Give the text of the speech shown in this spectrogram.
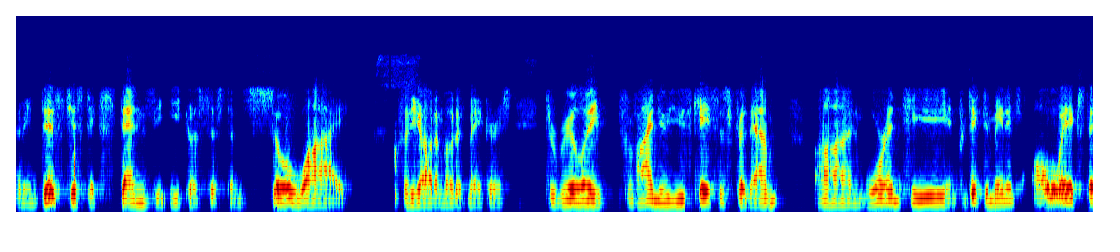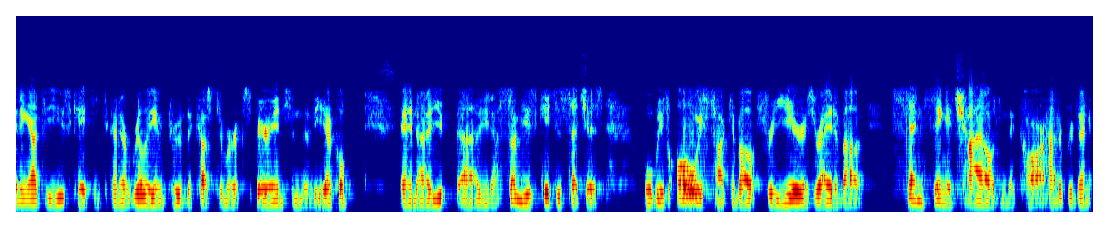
I mean, this just extends the ecosystem so wide for the automotive makers to really provide new use cases for them on warranty and predictive maintenance, all the way extending out to use cases to kind of really improve the customer experience in the vehicle. And, uh, you, uh, you know, some use cases such as what we've always talked about for years, right? About sensing a child in the car, how to prevent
